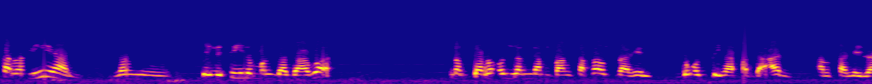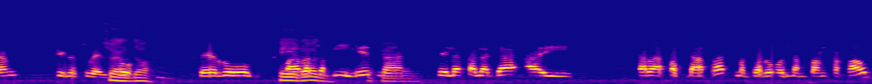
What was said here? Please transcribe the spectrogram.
karamihan ng Pilipino manggagawa nagkaroon lang ng bank account dahil doon pinapadaan ang kanilang sinusweldo. Sweldo. Pero Payroll. para sabihin Sa na payroll. sila talaga ay karapat dapat magkaroon ng bank account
